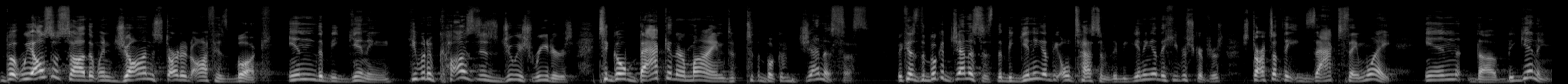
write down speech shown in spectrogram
But we also saw that when John started off his book in the beginning, he would have caused his Jewish readers to go back in their mind to the book of Genesis. Because the book of Genesis, the beginning of the Old Testament, the beginning of the Hebrew Scriptures, starts up the exact same way in the beginning.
